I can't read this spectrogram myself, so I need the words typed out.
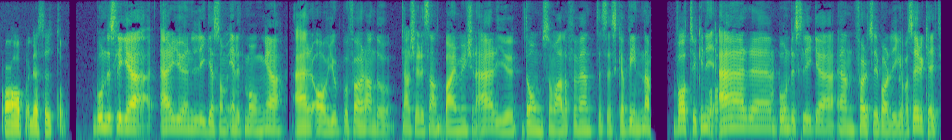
Ja, dessutom. Bundesliga är ju en liga som enligt många är avgjord på förhand och kanske är det sant, Bayern München är ju de som alla förväntar sig ska vinna. Vad tycker ni? Är eh, Bundesliga en förutsägbar liga? Vad säger du Kate?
